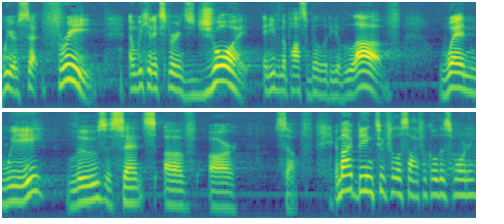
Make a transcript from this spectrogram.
we are set free and we can experience joy and even the possibility of love when we lose a sense of ourself. Am I being too philosophical this morning?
